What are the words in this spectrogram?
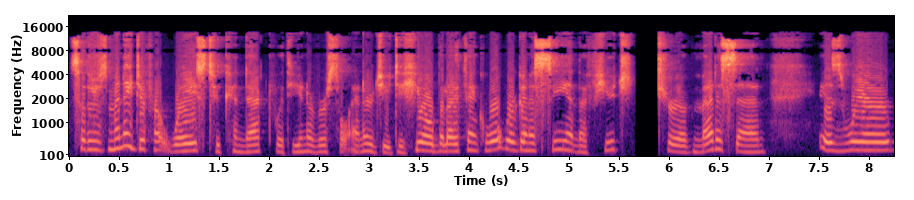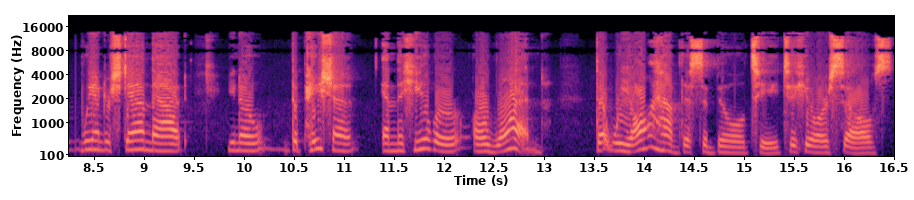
So there's many different ways to connect with universal energy to heal, but I think what we're going to see in the future of medicine is where we understand that, you know, the patient and the healer are one, that we all have this ability to heal ourselves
